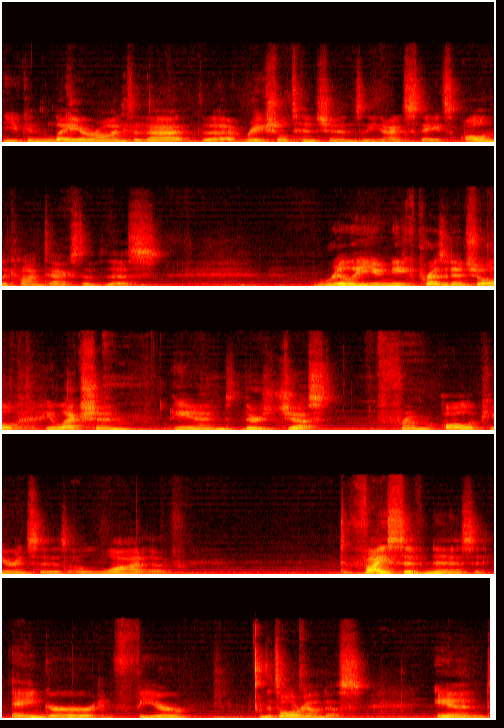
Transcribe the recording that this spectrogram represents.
you can layer on to that the racial tensions in the United States, all in the context of this really unique presidential election. And there's just, from all appearances, a lot of divisiveness and anger and fear that's all around us. And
